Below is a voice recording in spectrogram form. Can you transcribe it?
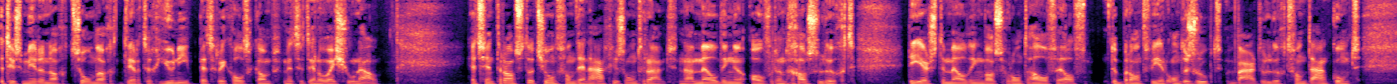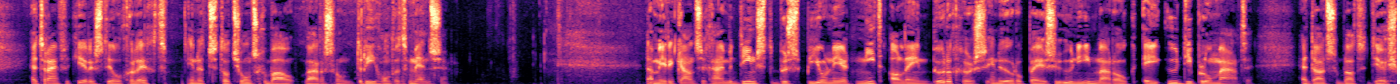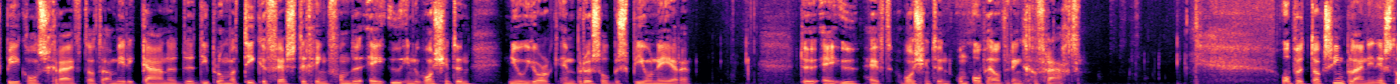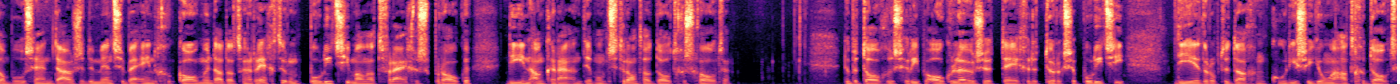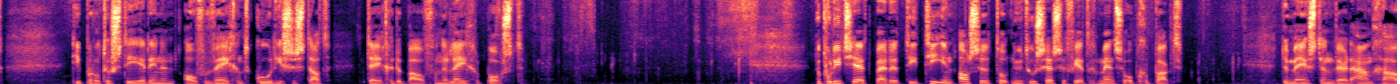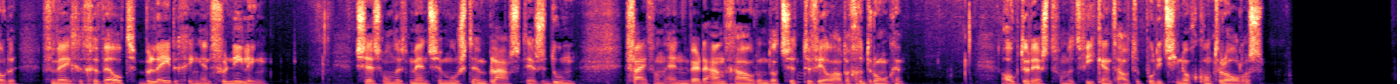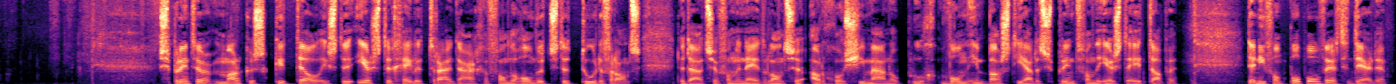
Het is middernacht, zondag 30 juni, Patrick Holtkamp met het NOS-journaal. Het Centraal Station van Den Haag is ontruimd... na meldingen over een gaslucht. De eerste melding was rond half elf. De brandweer onderzoekt waar de lucht vandaan komt. Het treinverkeer is stilgelegd. In het stationsgebouw waren zo'n 300 mensen. Amerikaanse geheime dienst bespioneert niet alleen burgers in de Europese Unie, maar ook EU-diplomaten. Het Duitse blad Der Spiegel schrijft dat de Amerikanen de diplomatieke vestiging van de EU in Washington, New York en Brussel bespioneren. De EU heeft Washington om opheldering gevraagd. Op het Taksimplein in Istanbul zijn duizenden mensen bijeengekomen... nadat een rechter een politieman had vrijgesproken... die in Ankara een demonstrant had doodgeschoten. De betogers riepen ook leuzen tegen de Turkse politie... die eerder op de dag een Koerdische jongen had gedood. Die protesteerde in een overwegend Koerdische stad... tegen de bouw van een legerpost. De politie heeft bij de TT in Assen tot nu toe 46 mensen opgepakt. De meesten werden aangehouden vanwege geweld, belediging en vernieling. 600 mensen moesten een blaastest doen. Vijf van hen werden aangehouden omdat ze te veel hadden gedronken. Ook de rest van het weekend houdt de politie nog controles. Sprinter Marcus Kittel is de eerste gele truidager van de 100ste Tour de France. De Duitser van de Nederlandse Argo Shimano-ploeg won in Bastia de sprint van de eerste etappe. Danny van Poppel werd derde.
